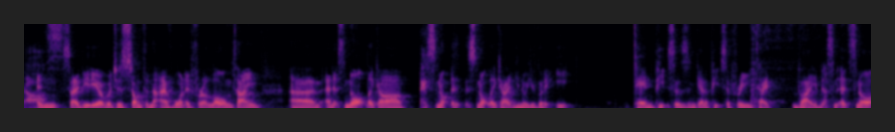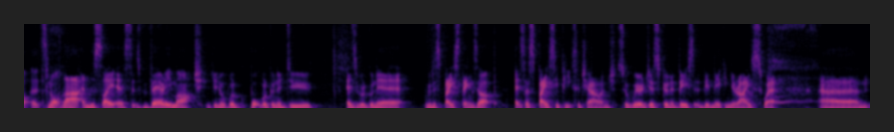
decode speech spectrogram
yes. in Siberia, which is something that I've wanted for a long time. Um, and it's not like a, it's not, it's not like a, you know, you've got to eat ten pizzas and get a pizza free type vibe. It's it's not it's not that in the slightest. It's very much, you know, we're what we're gonna do is we're gonna we're gonna spice things up. It's a spicy pizza challenge, so we're just gonna basically be making your eyes sweat. Um,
